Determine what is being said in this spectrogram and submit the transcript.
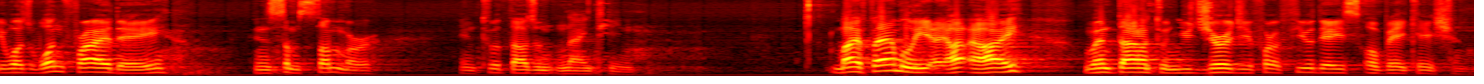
It was one Friday in some summer in 2019. My family, I, I went down to New Jersey for a few days of vacation.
